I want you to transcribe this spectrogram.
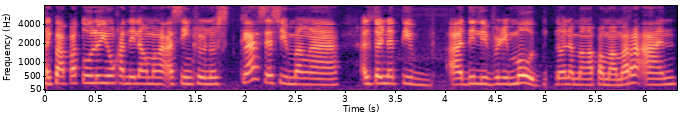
nagpapatuloy yung kanilang mga asynchronous classes, yung mga alternative ah, delivery mode no ng mga pamamaraan.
